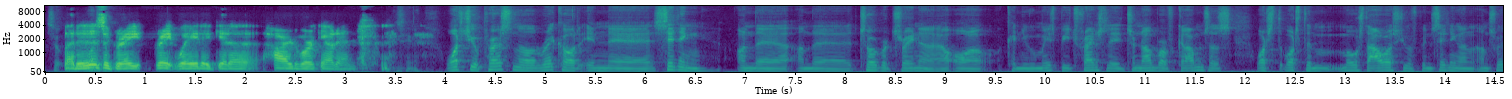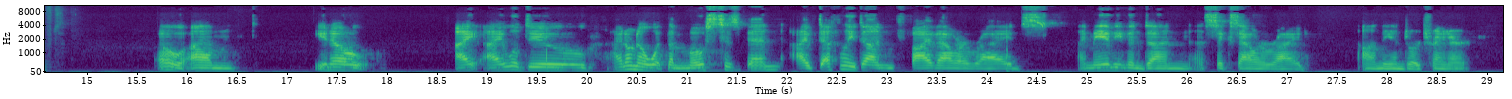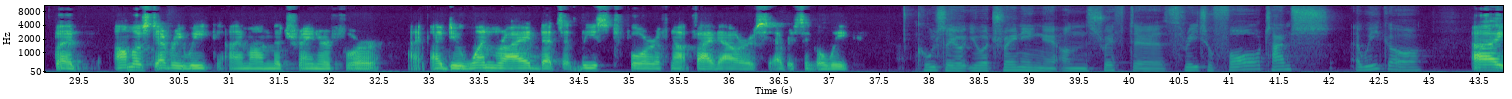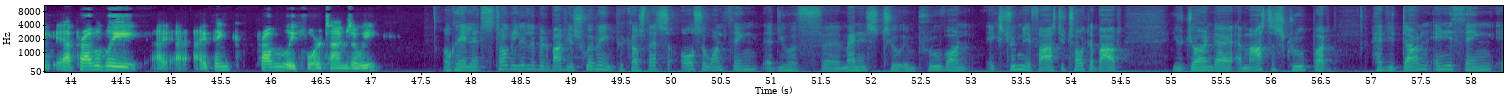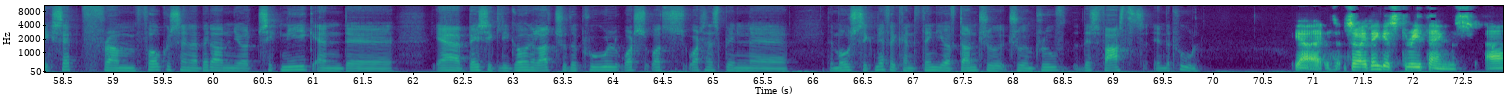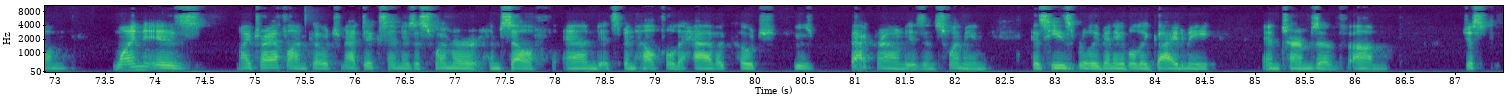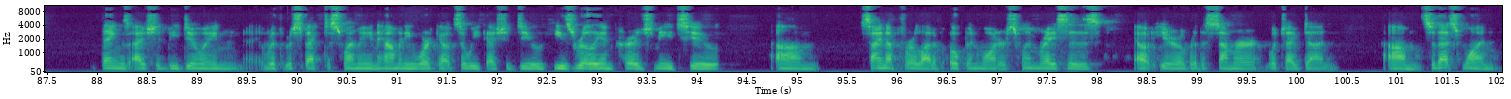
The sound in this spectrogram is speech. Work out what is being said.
So but it is a great great way to get a hard workout in. what's your personal record in uh, sitting on the on the turbo trainer, or can you maybe translate to number of kilometers? What's the, what's the most hours you have been sitting on on Zwift? Oh, um, you know, I I will do I don't know what the most has been. I've definitely done five hour rides. I may have even done a six hour ride on the indoor trainer. But almost every week I'm on the trainer for I, I do one ride that's at least four, if not five hours every single week. Cool. So you, you are training uh, on Zwift uh, three to four times a week, or? Uh, yeah, probably. I I think probably four times a week. Okay, let's talk a little bit about your swimming because that's also one thing that you have uh, managed to improve on extremely fast. You talked about you joined a, a masters group, but have you done anything except from focusing a bit on your technique and uh, yeah, basically going a lot to the pool? What's what's what has been uh, the most significant thing you have done to to improve this fast in the pool? Yeah, so I think it's three things. Um, one is my triathlon coach, Matt Dixon, is a swimmer himself, and it's been helpful to have a coach whose background is in swimming because he's really been able to guide me in terms of um, just things I should be doing with respect to swimming, how many workouts a week I should do. He's really encouraged me to um, sign up for a lot of open water swim races out here over the summer, which I've done. Um, so that's one.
